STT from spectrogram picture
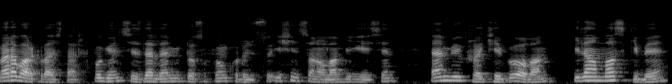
Merhaba arkadaşlar. Bugün sizlerle Microsoft'un kurucusu, iş insanı olan Bill Gates'in en büyük rakibi olan Elon Musk gibi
